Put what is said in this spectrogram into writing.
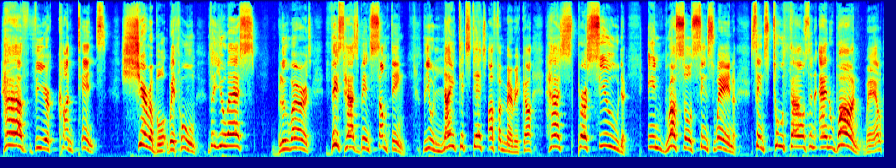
have their contents shareable with whom? The US. Blue words. This has been something the United States of America has pursued in Brussels since when? Since 2001. Well,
